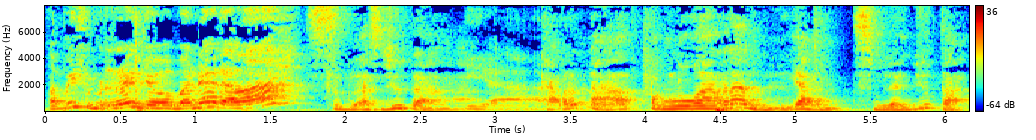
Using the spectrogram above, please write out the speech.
Tapi sebenarnya jawabannya adalah 11 juta. Iya. Karena pengeluaran yang 9 juta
